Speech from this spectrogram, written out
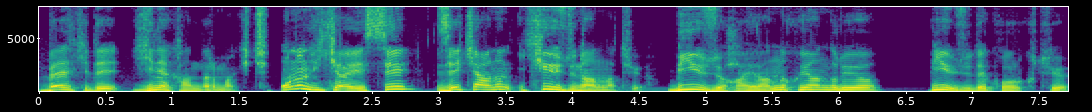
belki de yine kandırmak için. Onun hikayesi zekanın iki yüzünü anlatıyor. Bir yüzü hayranlık uyandırıyor, bir yüzü de korkutuyor.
